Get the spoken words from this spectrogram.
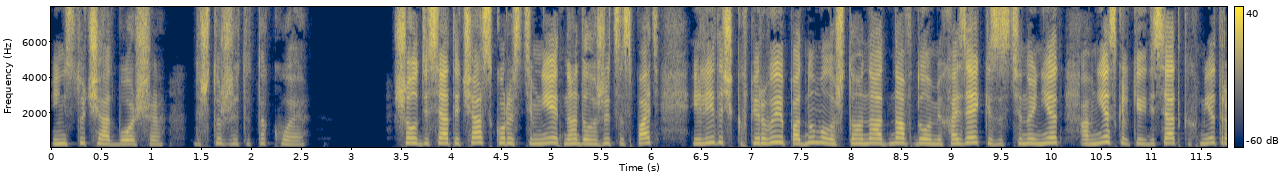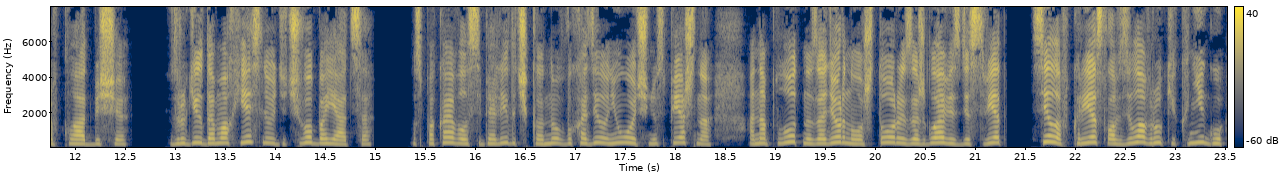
и не стучат больше. Да что же это такое? Шел десятый час, скоро стемнеет, надо ложиться спать, и Лидочка впервые подумала, что она одна в доме, хозяйки за стеной нет, а в нескольких десятках метров кладбище. В других домах есть люди, чего бояться? Успокаивала себя Лидочка, но выходила не очень успешно. Она плотно задернула шторы и зажгла везде свет, села в кресло, взяла в руки книгу,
